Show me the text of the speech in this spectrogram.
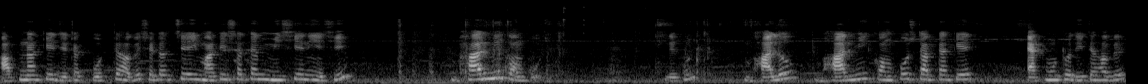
আপনাকে যেটা করতে হবে, সেটা হচ্ছে এই মাটির সাথে আমি মিশিয়ে নিয়েছি ভার্মি কম্পোস্ট। দেখুন, ভালো ভার্মি কম্পোস্ট আপনাকে এক মুঠো দিতে হবে।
